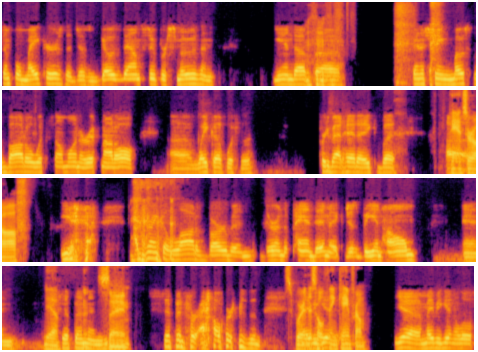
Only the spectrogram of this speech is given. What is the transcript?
simple makers that just goes down super smooth and you end up uh, finishing most of the bottle with someone or if not all uh, wake up with a pretty bad headache but uh, pants are off. yeah i drank a lot of bourbon during the pandemic just being home and yeah sipping and same sipping for hours and it's where this whole getting, thing came from yeah, maybe getting a little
